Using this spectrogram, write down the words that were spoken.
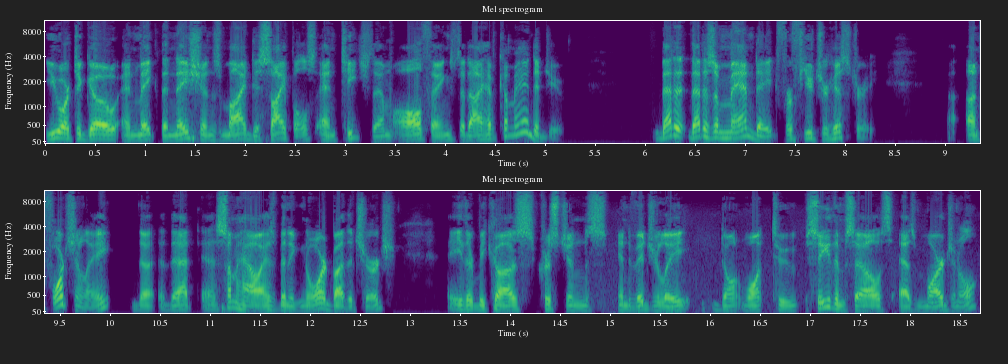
you are to go and make the nations my disciples and teach them all things that I have commanded you. That, that is a mandate for future history. Unfortunately, the, that uh, somehow has been ignored by the church, either because Christians individually don't want to see themselves as marginal.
